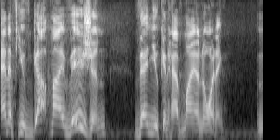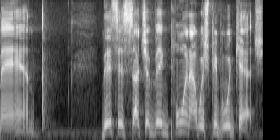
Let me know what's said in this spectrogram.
And if you've got my vision, then you can have my anointing. Man, this is such a big point I wish people would catch.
